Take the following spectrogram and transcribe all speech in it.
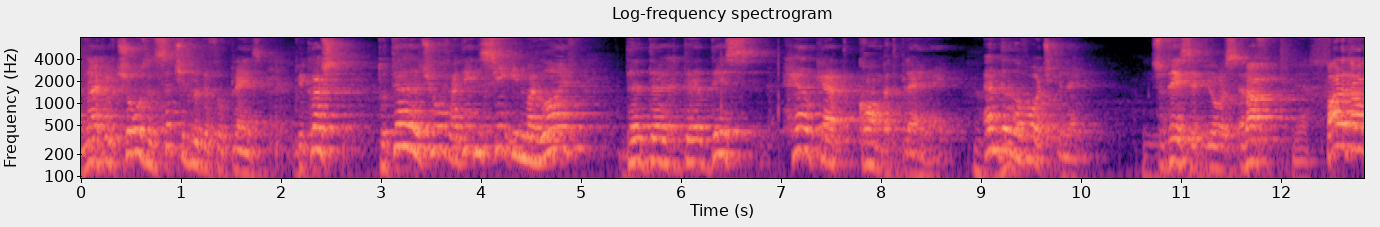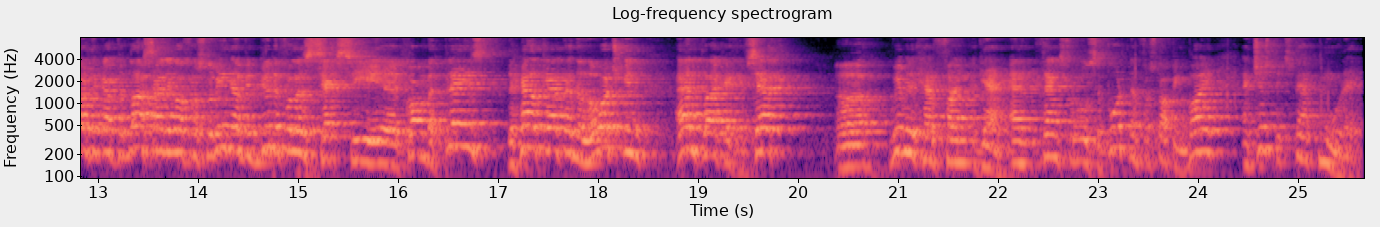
and I have chosen such a beautiful planes because, to tell the truth, I didn't see in my life the, the, the this Hellcat combat plane eh? and the Lavochkin. eh? So this is yours enough. Pilot Robert Blas signing off from Slovenia with beautiful and sexy uh, combat planes, the Hellcat and the Lavochkin, and like I have said, uh, we will have fun again. And thanks for all support and for stopping by. And just expect more. Eh?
